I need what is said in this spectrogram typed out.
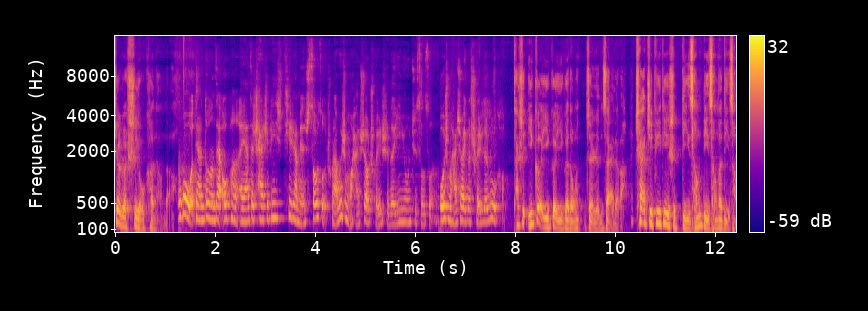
这个是有可能的。如果我既然都能在 Open AI、在 ChatGPT 上面搜索出来，为什么我还需要垂直的应用去搜索呢？我为什么还需要一个垂直的入口？它是一个一个一个东这人在的了？ChatGPT 是底层底层的底层，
